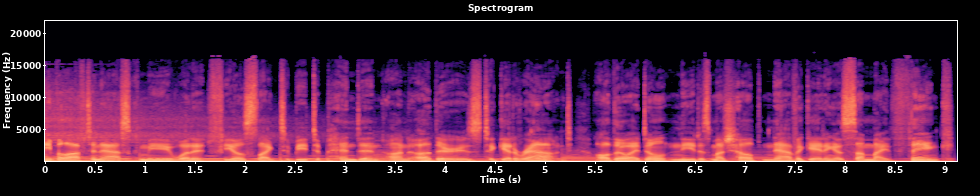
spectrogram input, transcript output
People often ask me what it feels like to be dependent on others to get around. Although I don't need as much help navigating as some might think,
